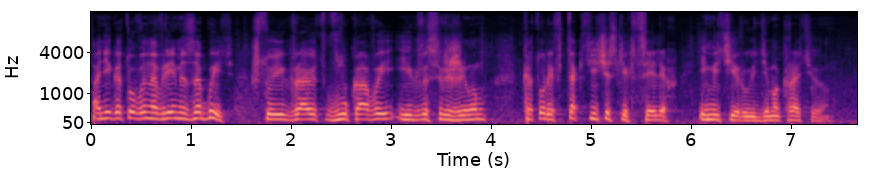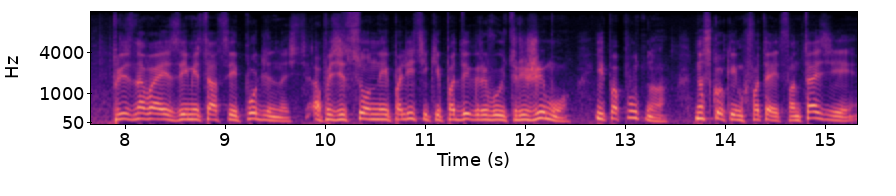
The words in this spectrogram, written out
Они готовы на время забыть, что играют в лукавые игры с режимом, который в тактических целях имитирует демократию. Признавая за имитацией подлинность, оппозиционные политики подыгрывают режиму и попутно, насколько им хватает фантазии,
